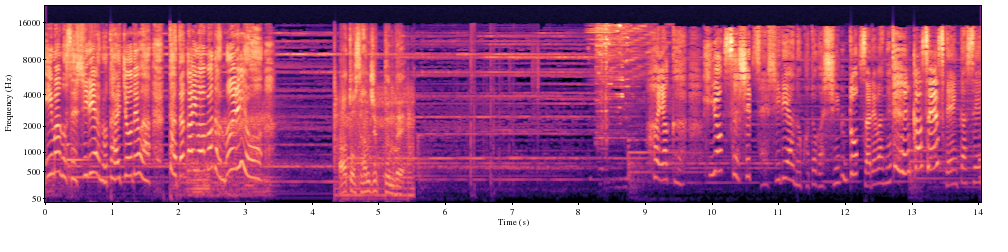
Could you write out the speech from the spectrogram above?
今のセシリアの隊長では戦いはまだ無理よ。あと30分で早く気をセシセシリアのことがしんどそれはね天下生天下聖あ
